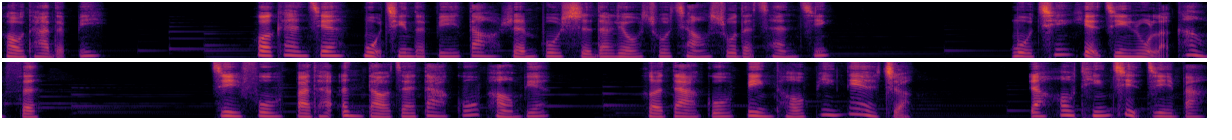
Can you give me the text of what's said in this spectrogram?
抠她的逼。我看见母亲的逼道仍不时地流出强叔的残精。母亲也进入了亢奋。继父把她摁倒在大姑旁边，和大姑并头并列着，然后挺起鸡巴。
